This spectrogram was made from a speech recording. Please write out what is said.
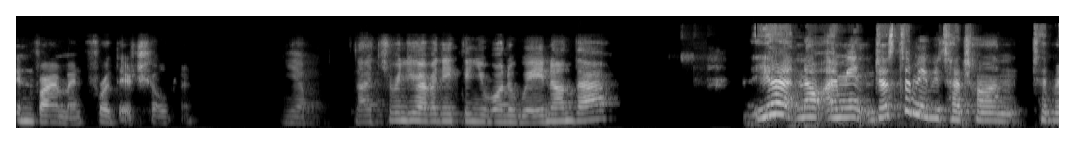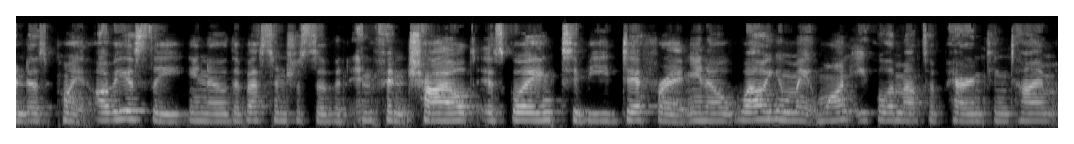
environment for their children. Yep. Nitrin, do you have anything you want to weigh in on that? Yeah, no, I mean, just to maybe touch on Tabindah's point, obviously, you know, the best interest of an infant child is going to be different. You know, while you might want equal amounts of parenting time,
